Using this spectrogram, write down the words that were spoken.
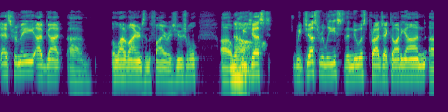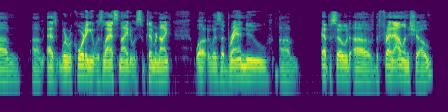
as for me, I've got um, a lot of irons in the fire as usual. Uh, No. We just we just released the newest Project Audion. Um, uh, as we're recording, it was last night. It was September 9th. Well, it was a brand new um, episode of the Fred Allen Show.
